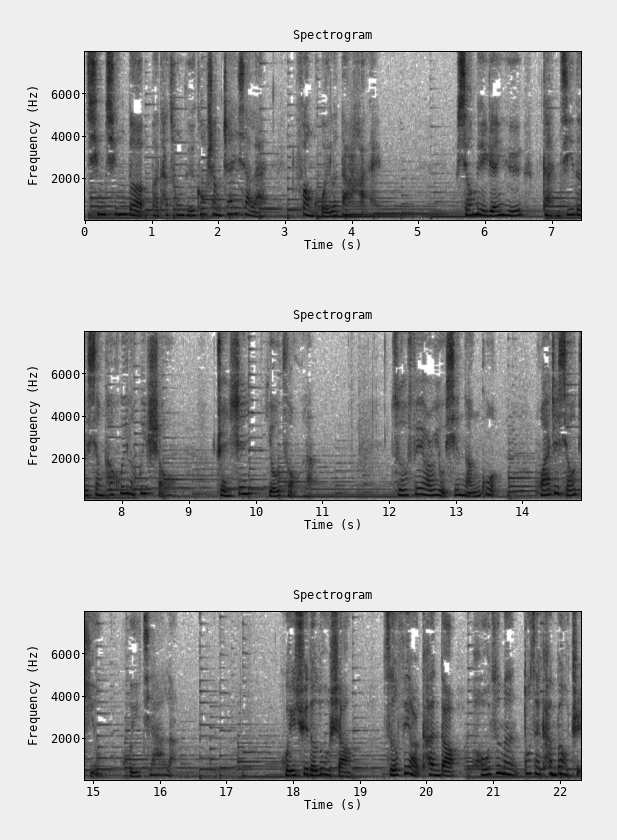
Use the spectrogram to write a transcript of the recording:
轻轻地把她从鱼钩上摘下来，放回了大海。小美人鱼感激地向他挥了挥手，转身游走了。泽菲尔有些难过，划着小艇回家了。回去的路上，泽菲尔看到猴子们都在看报纸，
